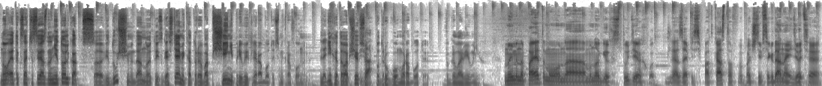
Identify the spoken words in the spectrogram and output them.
Но это, кстати, связано не только с ведущими, да, но это и с гостями, которые вообще не привыкли работать с микрофонами. Для них это вообще все да. по-другому работает в голове у них. Но именно поэтому на многих студиях вот для записи подкастов вы почти всегда найдете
